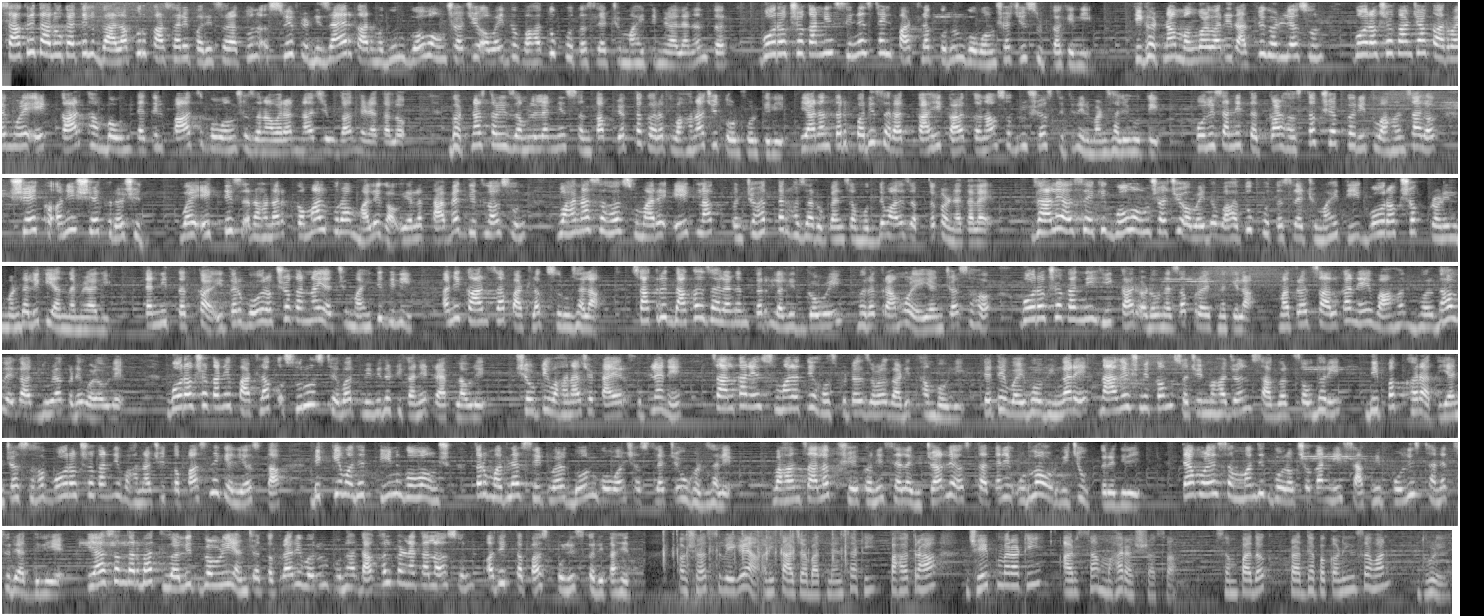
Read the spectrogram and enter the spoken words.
साक्री तालुक्यातील गालापूर कासारे परिसरातून स्विफ्ट डिझायर कारमधून गोवंशाची अवैध वाहतूक होत असल्याची माहिती मिळाल्यानंतर गोरक्षकांनी सिनेस्टाईल पाठलाग करून गोवंशाची सुटका केली. ही घटना मंगळवारी रात्री घडली असून गोरक्षकांच्या कारवाईमुळे एक कार थांबवून त्यातील पाच गोवंश जनावरांना जीवदान देण्यात आलं. घटनास्थळी जमलेल्यांनी संताप व्यक्त करत वाहनाची तोडफोड केली. यानंतर परिसरात काही काळ तणाव सदृश स्थिती निर्माण झाली होती. पोलिसांनी तत्काळ हस्तक्षेप करीत वाहन चालक शेख आणि शेख रशीद वय एकतीस राहणार कमालपुरा मालेगाव याला ताब्यात घेतलं असून वाहनासह सुमारे एक लाख पंचाहत्तर हजार रुपयांचा मुद्देमाल जप्त करण्यात आलाय. झाले असे की गोवंशाची अवैध वाहतूक होत असल्याची माहिती गोरक्षक प्रणील मंडलिक यांना मिळाली. त्यांनी तत्काळ इतर गोरक्षकांना याची माहिती दिली आणि कारचा पाठलाग सुरू झाला. साक्रीत दाखल झाल्यानंतर ललित गवळी भरत रामोळे यांच्यासह गोरक्षकांनी ही कार अडवण्याचा प्रयत्न केला. मात्र चालकाने वाहन भरधाव वेगात धुळ्याकडे वळवले. गोरक्षकांनी पाठलाग सुरूच ठेवत विविध ठिकाणी ट्रॅप लावले. शेवटी वाहनाचे टायर फुटल्याने चालकाने सुमारती हॉस्पिटल जवळ गाडी थांबवली. तेथे वैभव भिंगारे नागेश निकम सचिन महाजन सागर चौधरी दीपक खरात यांच्यासह गोरक्षकांनी वाहनाची तपासणी केली असता डिक्कीमध्ये तीन गोवंश तर मधल्या सीटवर दोन गोवंश असल्याचे उघड झाले. वाहन चालक शेख अनिस याला विचारले असता त्याने उडवा उडवीची उत्तरे दिली. त्यामुळे संबंधित गोरक्षकांनी साक्री पोलीस ठाण्यात फिर्याद दिली आहे. या संदर्भात ललित गवळी यांच्या तक्रारीवरून गुन्हा दाखल करण्यात आला असून अधिक तपास पोलीस करीत आहेत. अशाच वेगळ्या आणि ताज्या बातम्यांसाठी पाहत रहा झेप मराठी आरसा महाराष्ट्राचा. संपादक प्राध्यापक अनिल चव्हाण धुळे.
